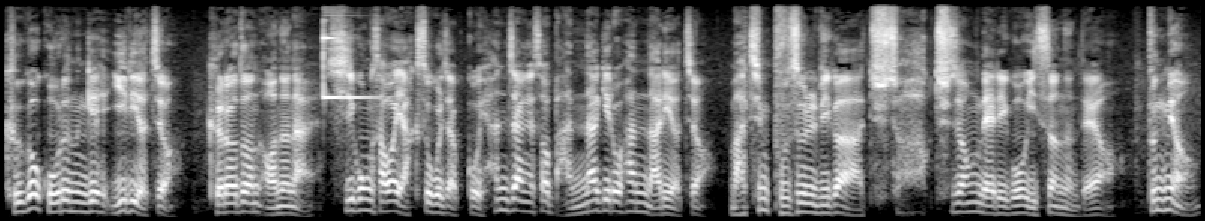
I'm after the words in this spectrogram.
그거 고르는 게 일이었죠. 그러던 어느 날 시공사와 약속을 잡고 현장에서 만나기로 한 날이었죠. 마침 부슬비가 추적추적 내리고 있었는데요. 분명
